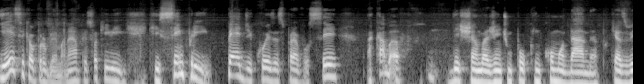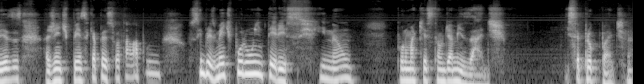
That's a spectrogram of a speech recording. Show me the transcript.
e esse que é o problema, né? A pessoa que, que sempre pede coisas para você acaba deixando a gente um pouco incomodada, porque às vezes a gente pensa que a pessoa está lá por, simplesmente por um interesse e não por uma questão de amizade. Isso é preocupante, né?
